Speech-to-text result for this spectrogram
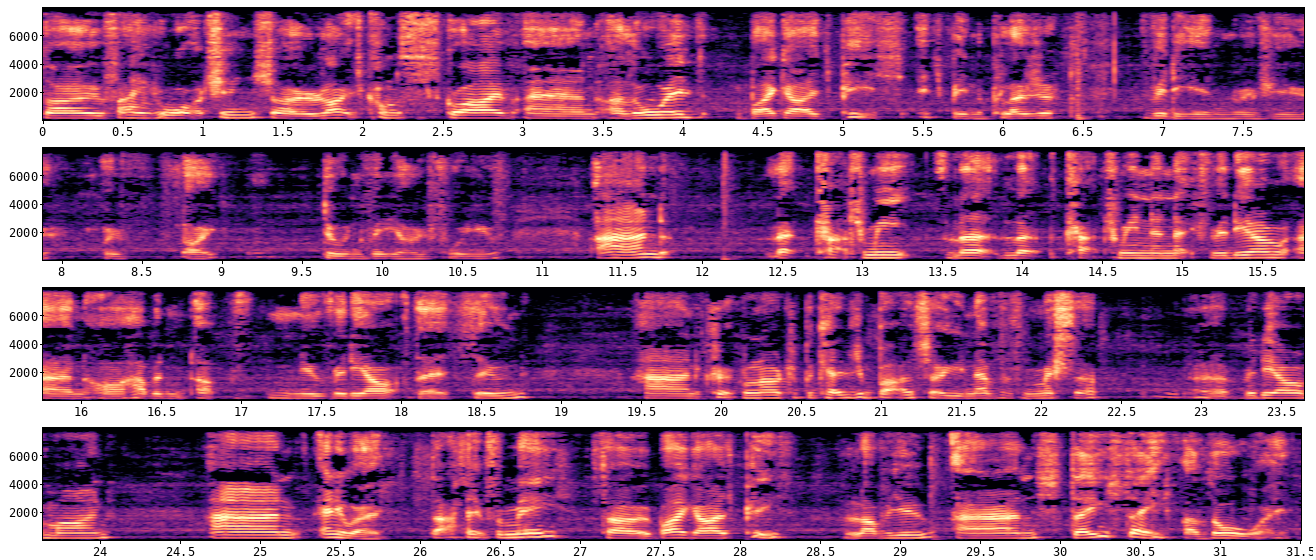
So thanks for watching, so like, comment, subscribe and as always, bye guys, peace. It's been a pleasure videoing you, with like doing videos for you. And let catch me let let catch me in the next video and I'll have a up new video up there soon and click the notification button so you never miss a video of mine. And anyway, that's it for me. So bye guys, peace, love you, and stay safe as always.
